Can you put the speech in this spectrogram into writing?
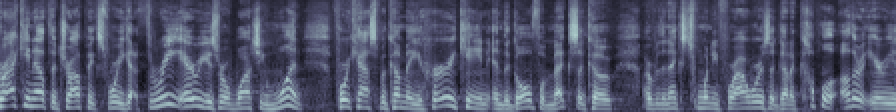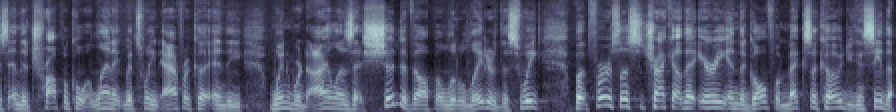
tracking out the tropics for you. Got three areas we're watching. One forecast to become a hurricane in the Gulf of Mexico over the next 24 hours. I've got a couple of other areas in the tropical Atlantic between Africa and the Windward Islands that should develop a little later this week. But first, let's track out that area in the Gulf of Mexico. You can see the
